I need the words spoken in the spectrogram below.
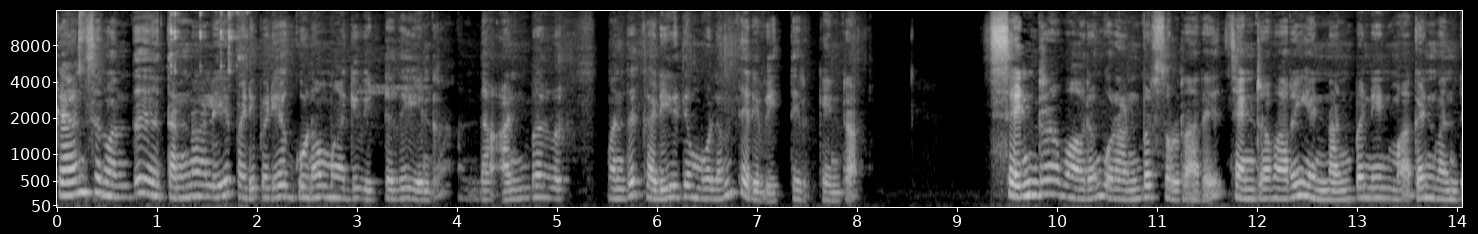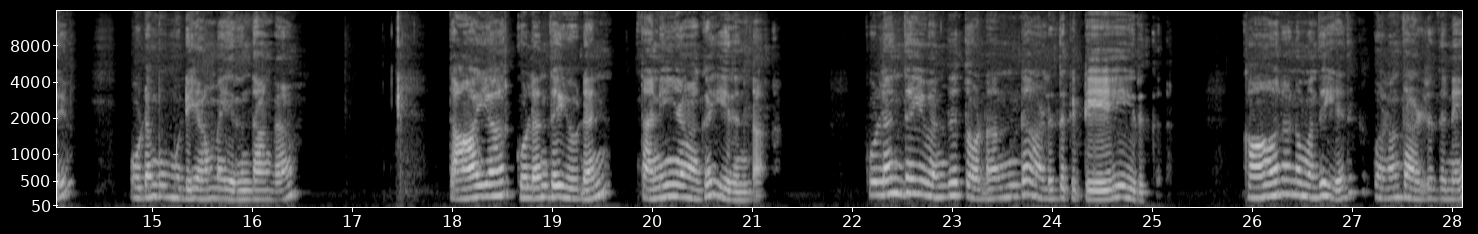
கேன்சர் வந்து தன்னாலேயே படிப்படியாக குணமாகி விட்டது என்று அந்த அன்பர் வந்து கடிதம் மூலம் தெரிவித்திருக்கின்றார். சென்ற வாரம் ஒரு அன்பர் சொல்கிறாரு சென்ற வாரம் என் நண்பனின் மகன் வந்து உடம்பு முடியாமல் இருந்தாங்க. தாயார் குழந்தையுடன் தனியாக இருந்தார். குழந்தை வந்து தொடர்ந்து அழுதுகிட்டே இருக்கு. காரணம் வந்து எதுக்கு குழந்தை அழுதுனே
